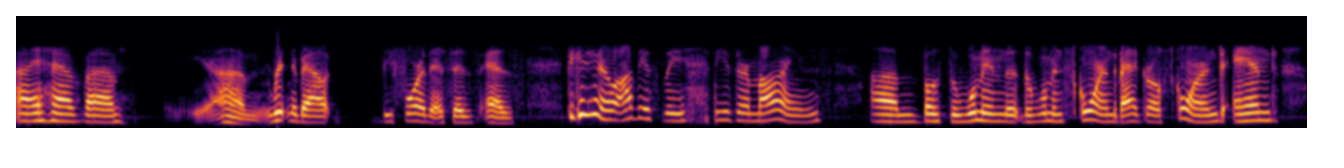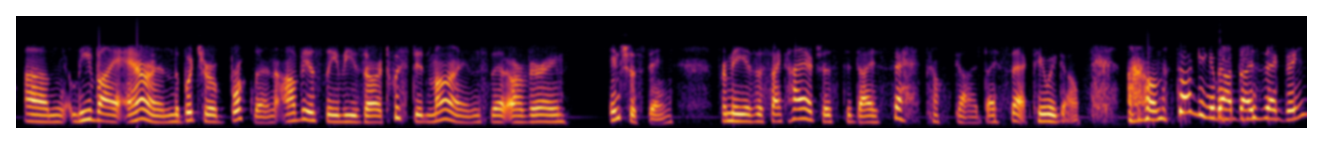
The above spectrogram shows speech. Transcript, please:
I have uh, um, written about before this as as because you know obviously these are minds. Um, both the woman, the, the woman scorned, the bad girl scorned, and um, Levi Aron, the butcher of Brooklyn. Obviously, these are twisted minds that are very interesting for me as a psychiatrist to dissect. Oh God, dissect. Here we go. Um, talking about dissecting,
